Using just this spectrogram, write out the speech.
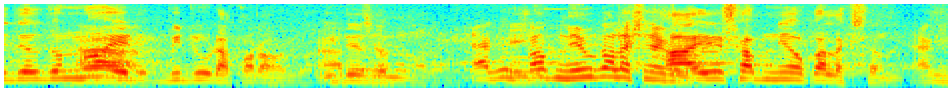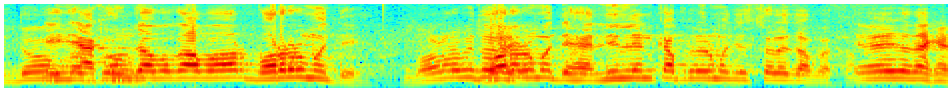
ঈদের জন্য হ্যাঁ। এই ভিডিওটা করা হলো ঈদের জন্য। একদম সব নিউ কালেকশন হ্যাঁ এই সব নিউ কালেকশন একদম এই এখন। যাব আবার বড়র মধ্যে। বড়র ভিতরে? বড়র মধ্যে হ্যাঁ লিলেন কাপড়ের মধ্যে চলে যাব এখন। এই যে দেখেন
